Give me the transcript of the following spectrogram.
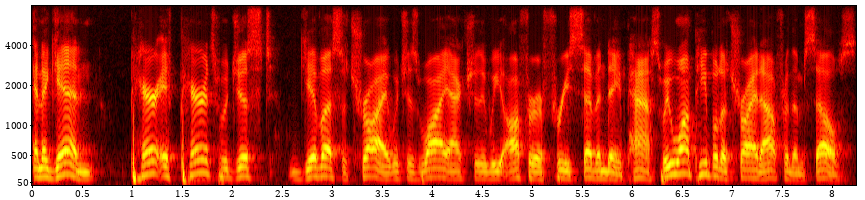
And again, if parents would just give us a try, which is why actually we offer a free seven day pass. We want people to try it out for themselves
